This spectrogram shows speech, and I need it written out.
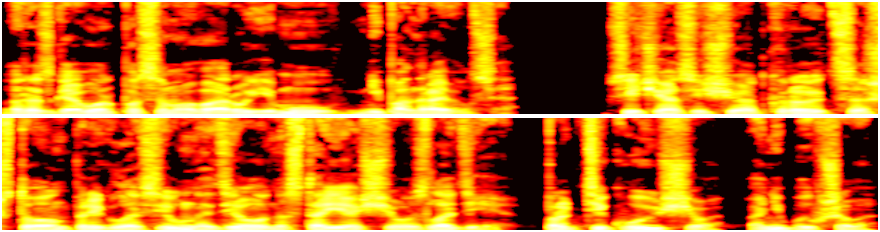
Разговор по самовару ему не понравился. Сейчас еще откроется, что он пригласил на дело настоящего злодея, практикующего, а не бывшего.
